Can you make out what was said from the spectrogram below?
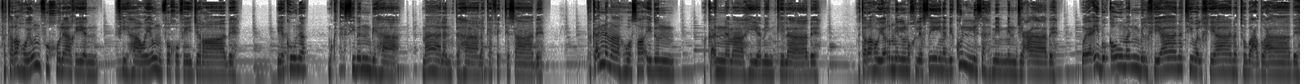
فتراه ينفخ لاغيا فيها وينفخ في جرابه ليكون مكتسبا بها ما لا انتهى لك في اكتسابه. فكأنما هو صائد وكأنما هي من كلابه فتراه يرمي المخلصين بكل سهم من جعابه ويعيب قوما بالخيانة والخيانة بعض عابه.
